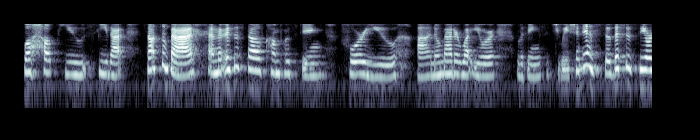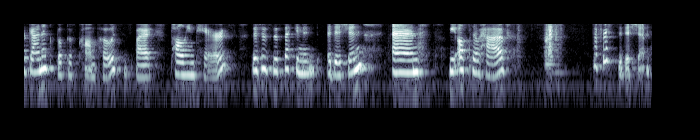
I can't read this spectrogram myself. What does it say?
will help you see that it's not so bad and there is a style of composting for you uh, no matter what your living situation is. So this is the Organic Book of Compost. It's by Pauline Pears. This is the second edition and we also have the first edition.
